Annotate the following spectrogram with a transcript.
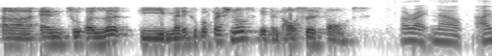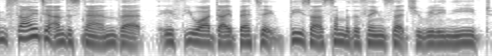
uh, and to alert the medical professionals if an ulcer forms. All right, now I'm starting to understand that if you are diabetic, these are some of the things that you really need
